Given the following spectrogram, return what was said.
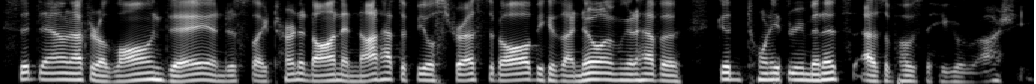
sit down after a long day and just like turn it on and not have to feel stressed at all because I know I'm gonna have a good 23 minutes as opposed to Higurashi.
